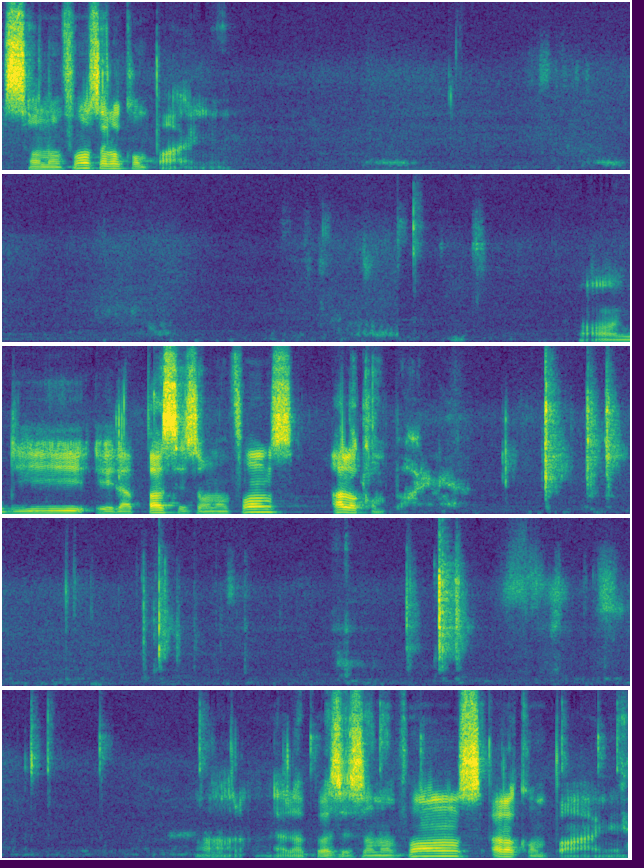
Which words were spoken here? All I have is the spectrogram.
son enfance à la campagne. On dit, il a passé son enfance à la campagne. Elle a passé son enfance à la campagne.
